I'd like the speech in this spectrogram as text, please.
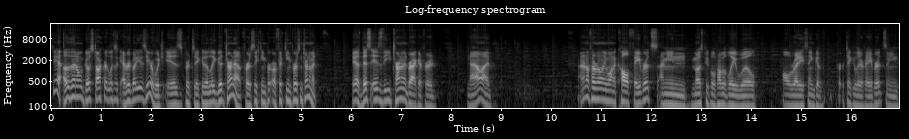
So yeah, other than Old Ghost Stalker, it looks like everybody is here, which is particularly good turnout for a 16 or 15 person tournament. Yeah, this is the tournament bracket for now. I I don't know if I really want to call favorites. I mean, most people probably will already think of particular favorites. I mean,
